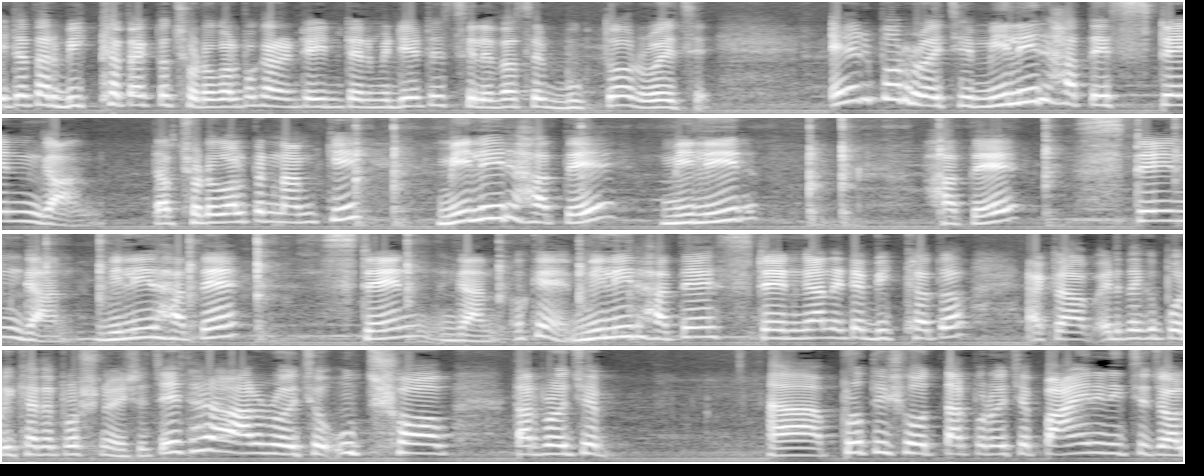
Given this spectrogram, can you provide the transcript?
এটা তার বিখ্যাত একটা ছোট গল্প, কারণ এটা ইন্টারমিডিয়েটের সিলেবাসের ভুক্ত রয়েছে। এরপর রয়েছে মিলির হাতে স্টেন গান। তার ছোট গল্পের নাম কি? মিলির হাতে, মিলির হাতে স্টেন গান, মিলির হাতে স্টেন গান, ওকে? মিলির হাতে স্টেন গান, এটা বিখ্যাত একটা, এটা থেকে পরীক্ষাতে প্রশ্ন এসেছে। এছাড়া আরও রয়েছে উৎসব, তারপর রয়েছে প্রতিশোধ, তারপর রয়েছে পায়ের নিচে জল।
